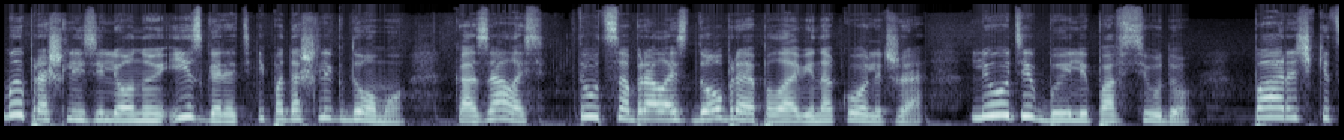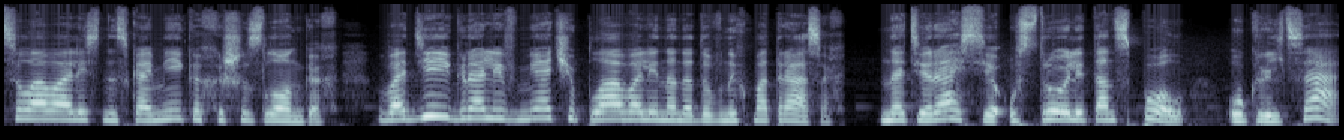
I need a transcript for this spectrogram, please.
Мы прошли зеленую изгородь и подошли к дому. Казалось, тут собралась добрая половина колледжа. Люди были повсюду. Парочки целовались на скамейках и шезлонгах. В воде играли в мяч и плавали на надувных матрасах. На террасе устроили танцпол. У крыльца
